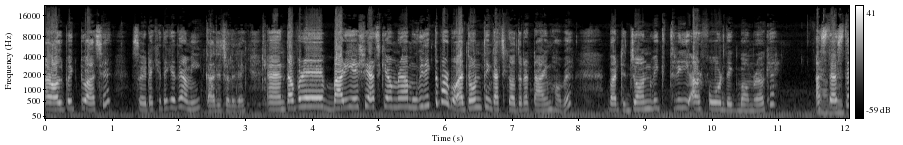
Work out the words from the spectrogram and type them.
আর অল্প একটু আছে। সো এটা খেতে খেতে আমি কাজে চলে যাই। অ্যান্ড তারপরে বাড়ি এসে আজকে আমরা মুভি দেখতে পারব? আই ডোন্ট থিঙ্ক আজকে অতটা টাইম হবে। বাট জন উইক থ্রি আর ফোর দেখব আমরা ওকে আস্তে আস্তে?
